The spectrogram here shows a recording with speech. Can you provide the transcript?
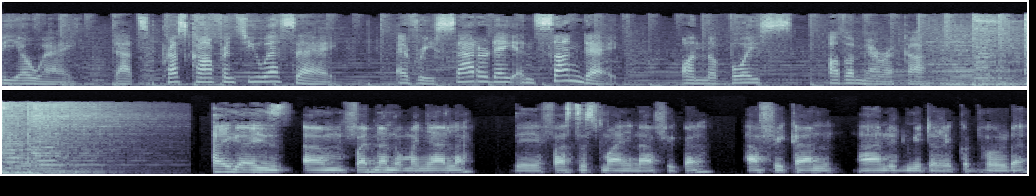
VOA. That's Press Conference USA every Saturday and Sunday on the Voice of America. Hi guys, I'm Ferdinand Omanyala, the fastest man in Africa. African 100 meter record holder.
